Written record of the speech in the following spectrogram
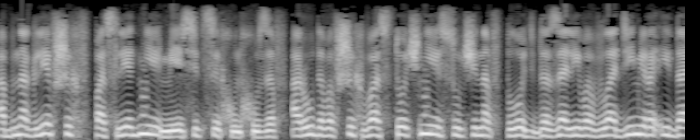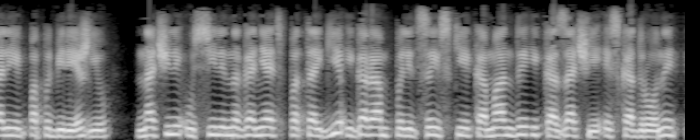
Обнаглевших в последние месяцы хунхузов, орудовавших восточнее Сучина вплоть до залива Владимира и далее по побережью, начали усиленно гонять по тайге и горам полицейские команды и казачьи эскадроны,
